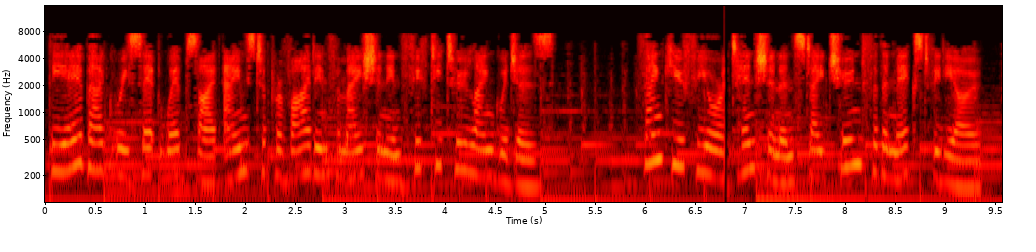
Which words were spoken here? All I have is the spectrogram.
The Airbag Reset website aims to provide information in 52 languages. Thank you for your attention and stay tuned for the next video.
